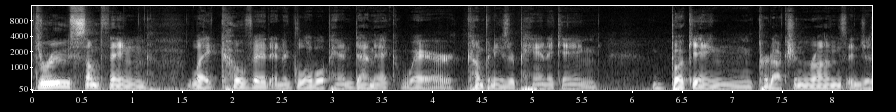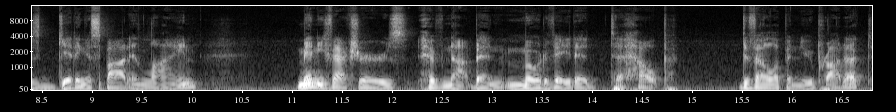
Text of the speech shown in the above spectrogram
through something like COVID and a global pandemic where companies are panicking, booking production runs, and just getting a spot in line, manufacturers have not been motivated to help develop a new product.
